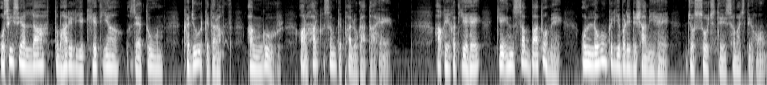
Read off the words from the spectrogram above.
اسی سے اللہ تمہارے لیے کھیتیاں، زیتون، کھجور کے درخت، انگور اور ہر قسم کے پھل اگاتا ہے۔ حقیقت یہ ہے کہ ان سب باتوں میں ان لوگوں کے لیے بڑی نشانی ہے جو سوچتے، سمجھتے ہوں۔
